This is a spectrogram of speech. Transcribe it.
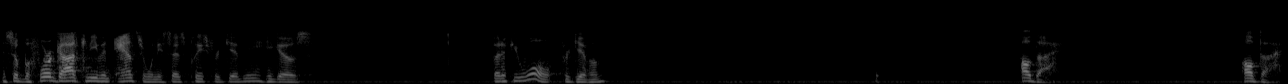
And so before God can even answer when he says, Please forgive me, he goes, But if you won't forgive him, I'll die. I'll die.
